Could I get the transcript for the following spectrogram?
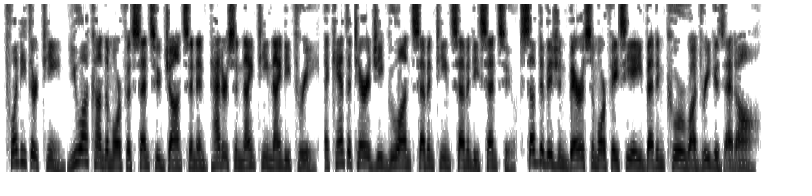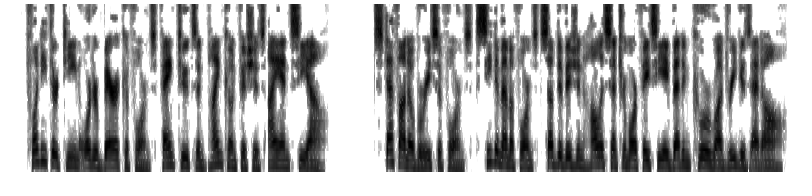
2013, Euacanthomorpha Sensu Johnson and Patterson 1993, Acanthopterygii Gouan 1770 Sensu, Subdivision Berycimorphaceae Betancur Rodriguez et al. 2013 Order Beryciformes, Fangtooths and Pineconefishes INCL. Stephanoberyciformes, Cetomimiformes, Subdivision Holocentromorphaceae Betancur Rodriguez et al.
